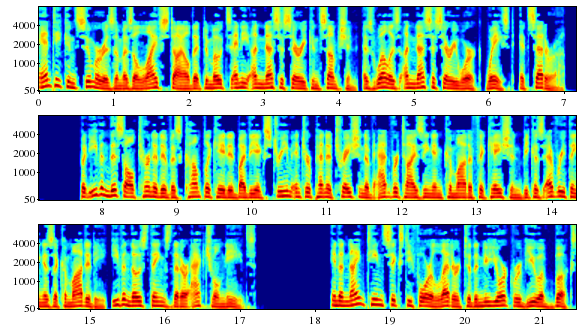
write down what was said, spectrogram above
Anti-consumerism is a lifestyle that demotes any unnecessary consumption, as well as unnecessary work, waste, etc. But even this alternative is complicated by the extreme interpenetration of advertising and commodification because everything is a commodity, even those things that are actual needs. In a 1964 letter to the New York Review of Books,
